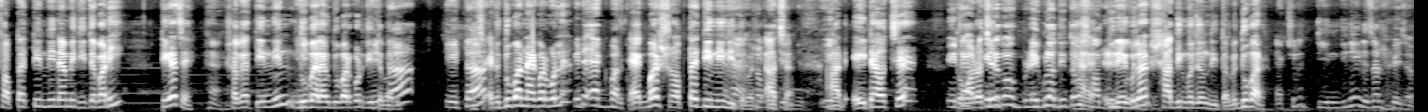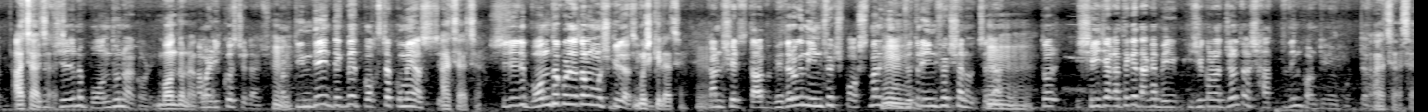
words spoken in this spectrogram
সপ্তাহে তিন দিন আমি দিতে পারি ঠিক আছে? হ্যাঁ। সপ্তাহে তিন দিন দুবার দুবার করে দিতে পারি। এটা এটা আচ্ছা দুবার না একবার বললে? এটা একবার একবার সপ্তাহে তিন দিন দিতে হ্যাঁ, পারি। আচ্ছা আর এইটা হচ্ছে তোমার হচ্ছে রেগুলার দিতেও হ্যাঁ সাত দিন রেগুলার সাত দিন পর্যন্ত দিতে হবে। দুবার? অ্যাকচুয়ালি তিন দিনেই রেজাল্ট পেয়ে যাবে। আচ্ছা, আচ্ছা, সে যেন বন্ধ না করে। বন্ধ না করে। আমার রিকোয়েস্ট এটা মানে তিন দিনেই দেখবে পক্সটা কমে আসছে। আচ্ছা আচ্ছা। সে যদি বন্ধ করে দেয় মুশকিল আছে। মুশকিল আছে কারণ সে তার ভেতরে কিন্তু ইনফেকশন পক্স মানে কি? ভেতরে ইনফেকশন হচ্ছে না। তো সেই জায়গা থেকে তাকে ইসে করার জন্য তাকে সাতটা দিন কন্টিনিউ করতে হবে। আচ্ছা আচ্ছা।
